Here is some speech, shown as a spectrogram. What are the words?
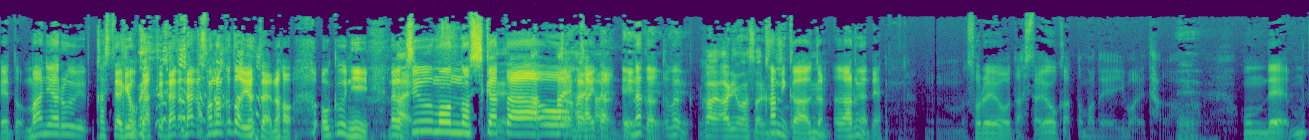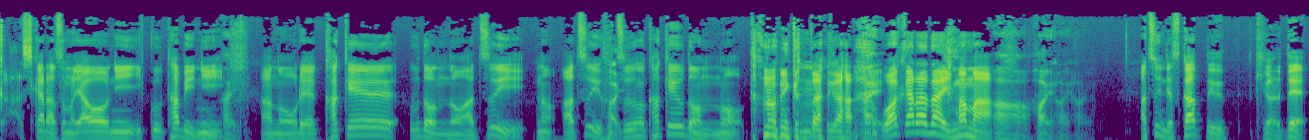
えっ、と、マニュアル貸してあげようかって、なんか、なんかそんなことを言うたの、奥に、なんかはい。注文の仕方を書い。たはい。はい。なんか、あります、あります。紙か、うん。があるんやで。うん。それを出してあげようかとまで言われたが。ほんで、昔からその八尾に行くたびに、はい。あの、俺、かけうどんの熱い、の、熱い普通のかけうどんの頼み方がはい。わからないまま、はいはいはい。熱いんですか？っていう聞かれて、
